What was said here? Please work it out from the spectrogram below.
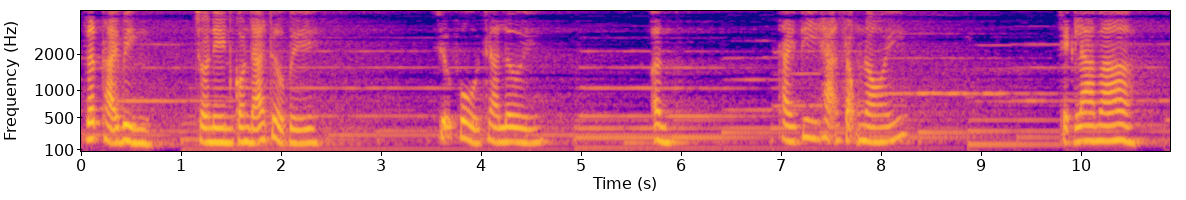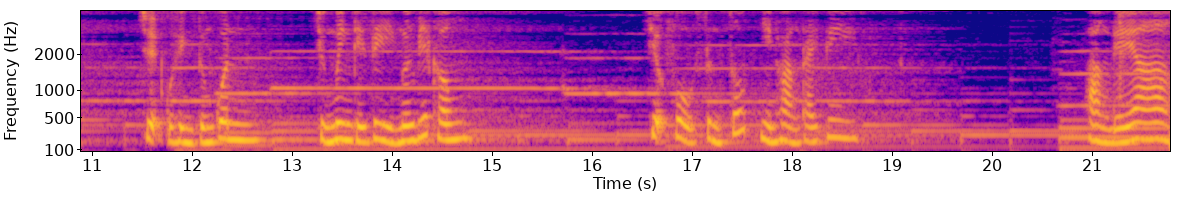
Rất thái bình, cho nên con đã trở về. Triệu phổ trả lời. Ẩn. Thái Phi hạ giọng nói. Trạch Lam à, chuyện của hình tướng quân chứng minh cái gì ngươi biết không? Triệu phổ sừng sốt nhìn Hoàng Thái Phi. Hoàng đế à,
